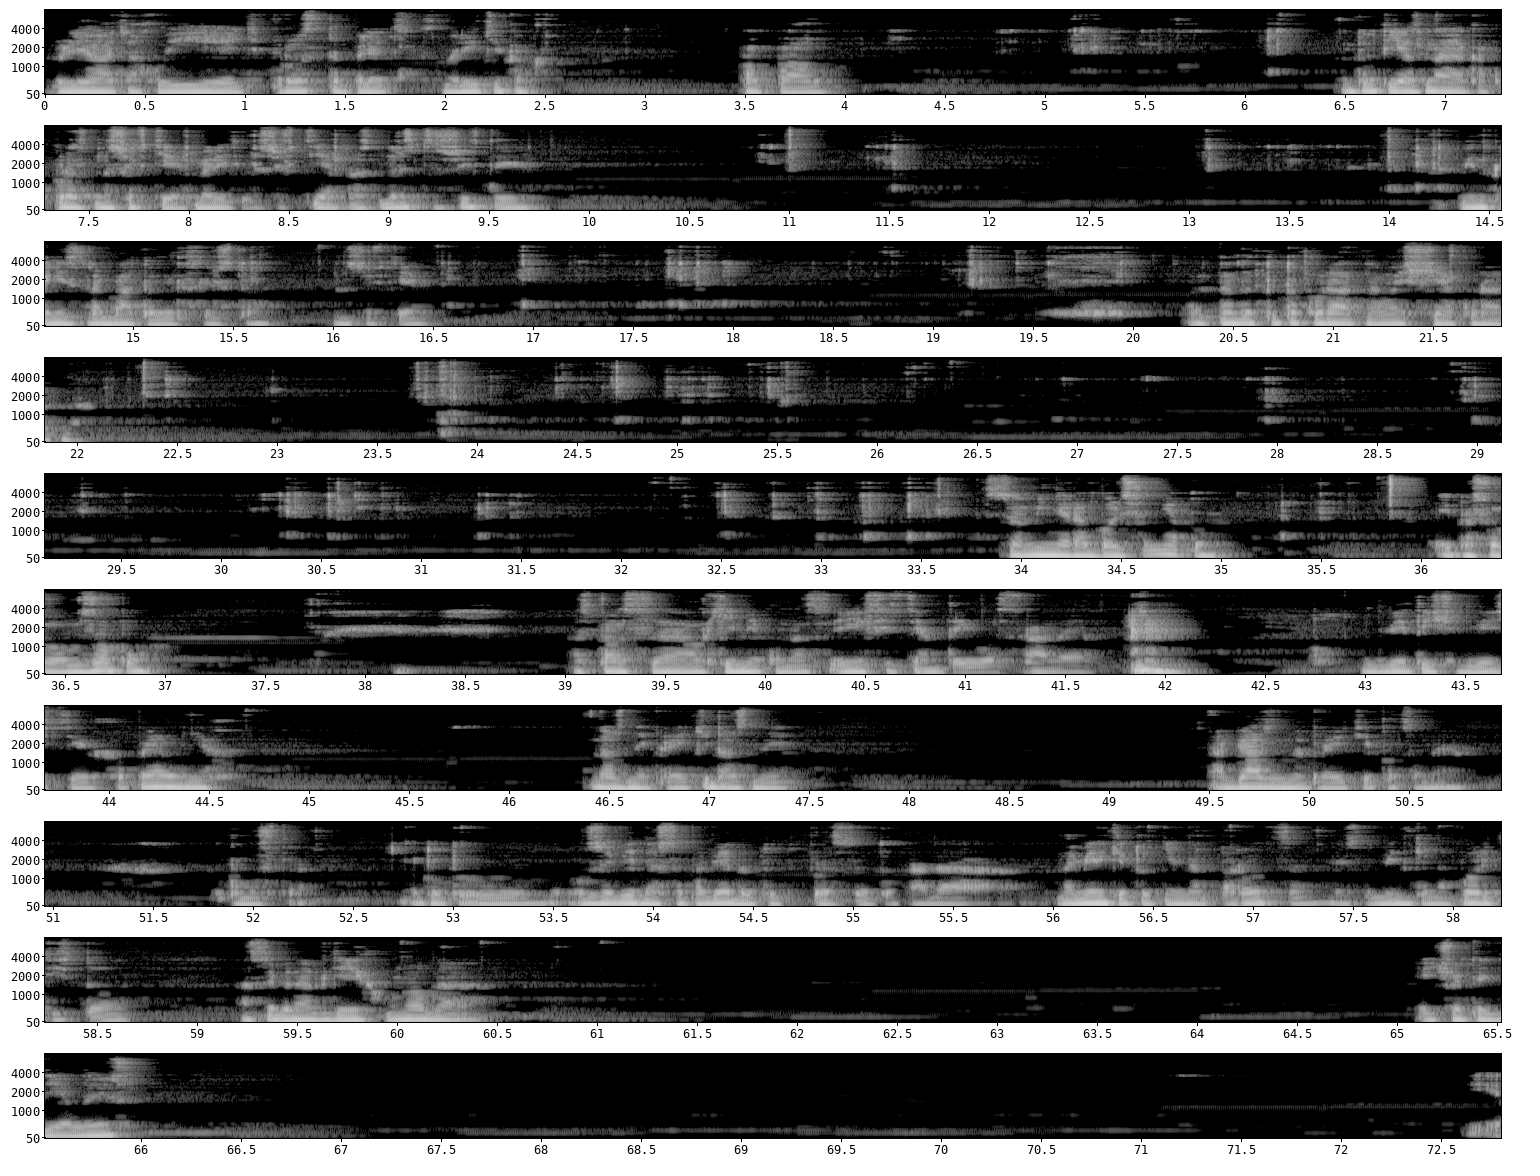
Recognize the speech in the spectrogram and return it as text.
Блять, охуеть. Просто, блять, смотрите, как попал. Тут я знаю, как просто на шифте. Смотрите, на шифте. Просто держите шифт и... Винка не срабатывает, если что, на шифте. Вот надо тут аккуратно, вообще аккуратно. Все, минера больше нету. И пошел он в жопу. Остался алхимик у нас и ассистенты его сраные. 2200 хп у них. Должны пройти, должны. Обязаны пройти, пацаны. Потому что тут уже видно, что победа тут просто тут надо... На минке тут не надо бороться. Если минки напоритесь, то особенно где их много, И что ты делаешь?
